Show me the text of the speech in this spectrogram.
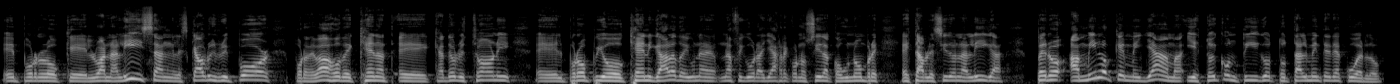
eh, por lo que lo analizan, el Scouting Report, por debajo de Kenneth, eh, eh, el propio Kenny Galladay, una, una figura ya reconocida con un nombre establecido en la liga. Pero a mí lo que me llama, y estoy contigo totalmente de acuerdo,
